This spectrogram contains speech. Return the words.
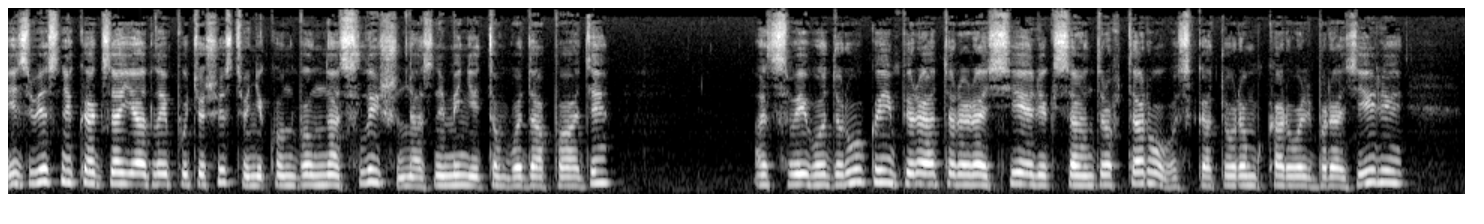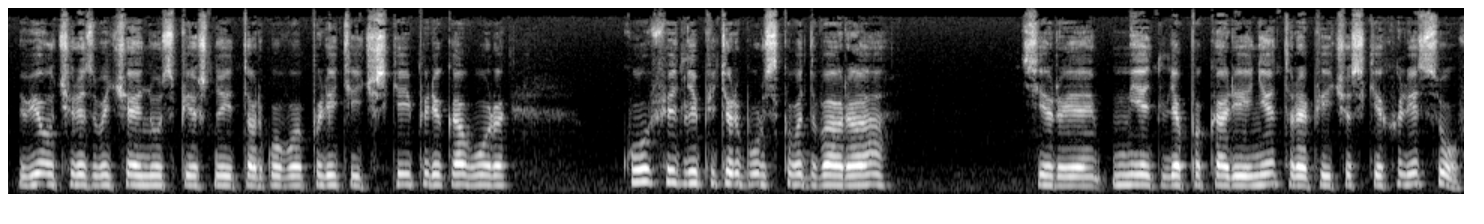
Известный как заядлый путешественник, он был наслышан о знаменитом водопаде от своего друга императора России Александра II, с которым король Бразилии вел чрезвычайно успешные торгово-политические переговоры, кофе для петербургского двора, медь для покорения тропических лесов.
